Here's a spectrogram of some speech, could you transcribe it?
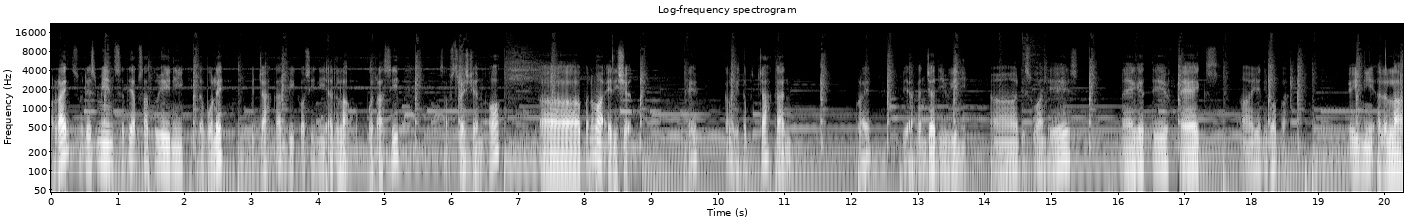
Alright so this means setiap satu ini kita boleh pecahkan because ini adalah operasi subtraction of uh, apa nama addition okay? Kalau kita pecahkan right dia akan jadi begini. Uh, this one is negative x. Uh, yang ni berapa? Okay, ini adalah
